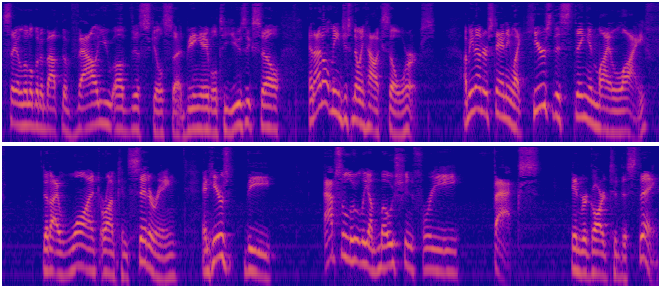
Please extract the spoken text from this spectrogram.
say a little bit about the value of this skill set, being able to use Excel and I don't mean just knowing how Excel works. I mean understanding like, here's this thing in my life that I want or I'm considering, and here's the absolutely emotion free facts in regard to this thing.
